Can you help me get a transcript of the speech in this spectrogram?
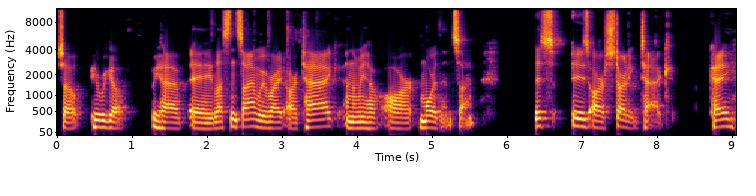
So here we go. We have a less than sign, we write our tag, and then we have our more than sign. This is our starting tag. Okay,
